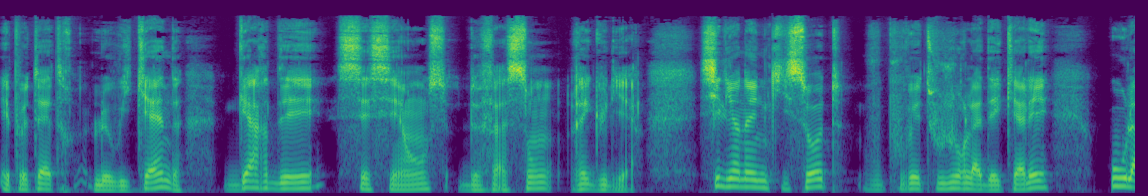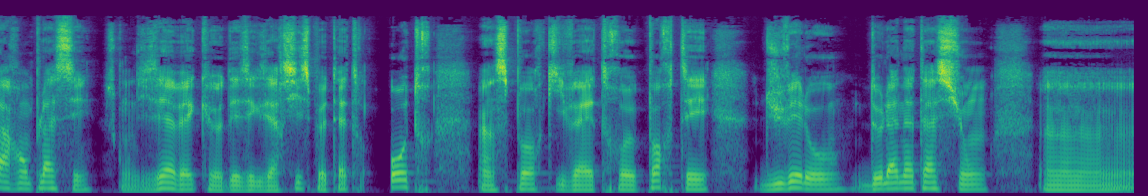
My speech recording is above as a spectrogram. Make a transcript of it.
et peut-être le week-end, gardez ces séances de façon régulière. S'il y en a une qui saute, vous pouvez toujours la décaler ou la remplacer. Ce qu'on disait avec euh, des exercices peut-être autres, un sport qui va être porté, du vélo, de la natation. Euh,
